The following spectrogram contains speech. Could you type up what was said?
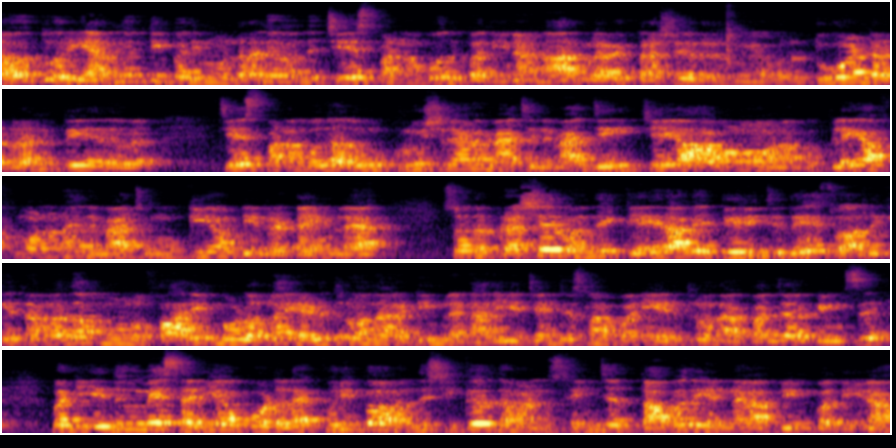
தவிர்த்து ஒரு இரநூத்தி பதிமூணு ரன் வந்து சேஸ் பண்ணும்போது பாத்தீங்கன்னா நார்மலாவே ப்ரெஷர் இருக்குங்க. ஒரு டூ ஹண்ட்ரட் ரன் சேஸ் பண்ணும்போது அதுவும் குரூஷியலான மேட்ச் இந்த மேட்ச் ஜெயிச்சே ஆகணும். நம்ம பிளே ஆஃப் போனோம்னா இந்த மேட்ச் முக்கியம் அப்படின்ற டைம்ல ஸோ அந்த ப்ரெஷர் வந்து கிளியராகவே தெரிஞ்சுது. ஸோ அதுக்கேற்ற மாதிரி தான் மூணு ஃபாரின் பவுலர்லாம் எடுத்துட்டு வந்தாங்க டீம்ல நிறைய சேஞ்சஸ்லாம் பண்ணி எடுத்துட்டு வந்தாங்க பஞ்சாப் கிங்ஸ் பட் எதுவுமே சரியா போடல. குறிப்பா வந்து சிக்கர் தவன் செஞ்ச தவறு என்ன அப்படின்னு பாத்தீங்கன்னா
